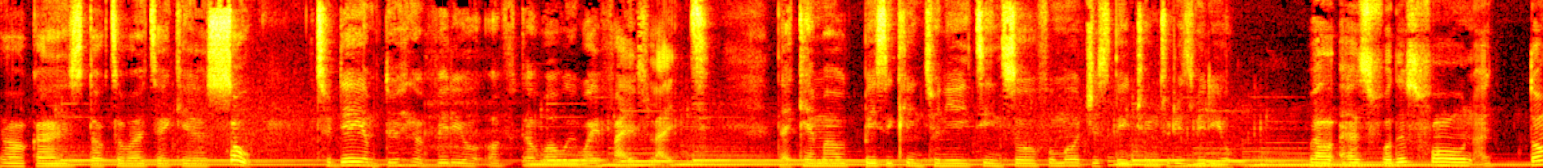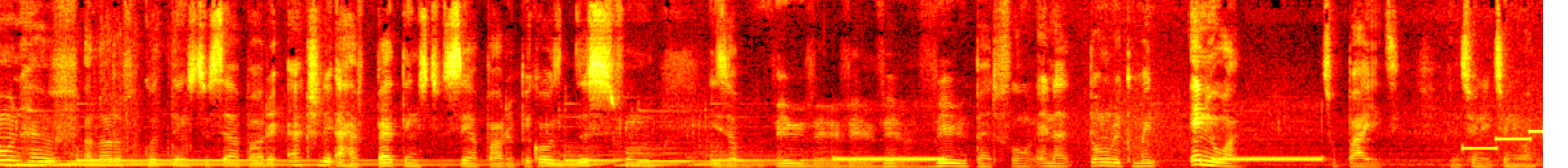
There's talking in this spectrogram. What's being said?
Yo guys, Dr. Why Tech here. So, today I'm doing a video of the Huawei Y5 Lite that came out basically in 2018. So for more, just stay tuned to this video. Well, as for this phone, I don't have a lot of good things to say about it. Actually, I have bad things to say about it because this phone is a very, very, very, very, very bad phone, and I don't recommend anyone to buy it in 2021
